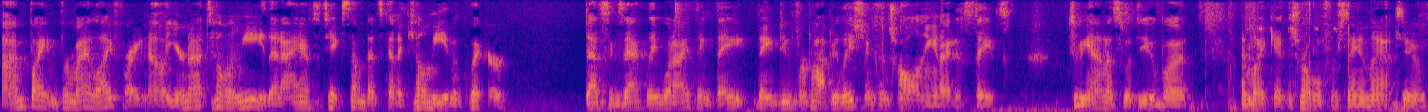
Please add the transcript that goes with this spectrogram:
I'm fighting for my life right now. You're not telling me that I have to take something that's going to kill me even quicker. That's exactly what I think they they do for population control in the United States. To be honest with you, but I might get in trouble for saying that too.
